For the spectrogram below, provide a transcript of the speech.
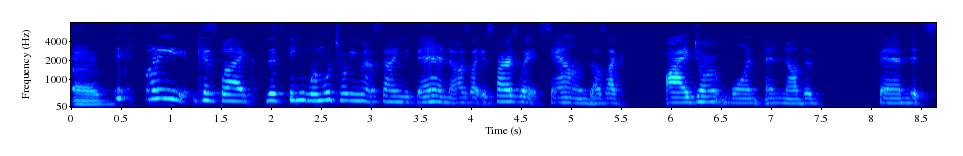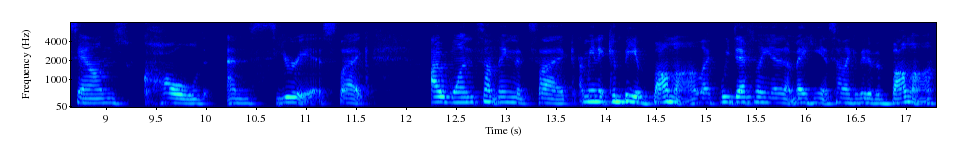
um, it's funny because like the thing when we're talking about starting the band I was like as far as way it sounds I was like I don't want another band that sounds cold and serious like I want something that's like, I mean, it can be a bummer. Like we definitely ended up making it sound like a bit of a bummer,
